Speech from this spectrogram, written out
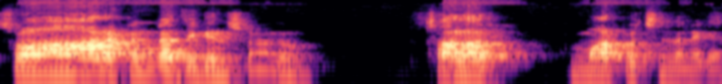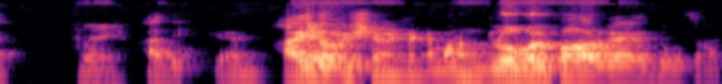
సో ఆ రకంగా తెగించడం చాలా మార్పు వచ్చిందనే కదా. అది. ఐదో విషయం ఏంటంటే మనం గ్లోబల్ పవర్గా ఎదుగుతున్నాం.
